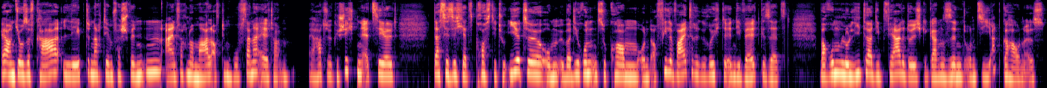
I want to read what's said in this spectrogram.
Ja, und Josef K. lebte nach dem Verschwinden einfach normal auf dem Hof seiner Eltern. Er hatte Geschichten erzählt, dass sie sich jetzt prostituierte, um über die Runden zu kommen und auch viele weitere Gerüchte in die Welt gesetzt, warum Lolita die Pferde durchgegangen sind und sie abgehauen ist.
